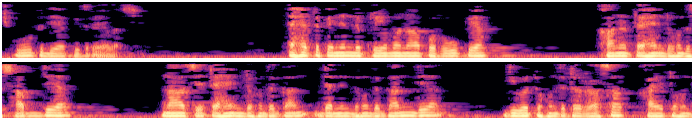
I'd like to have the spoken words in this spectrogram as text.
චූට දෙයක් විතරයි අවශ්‍ය. ඇහැට පෙනෙන ප්‍රේමනාප රූපයක්, කනට ඇහෙන්න හොඳ ශබ්දයක්, නාසයට ඇහෙන්න හොඳ දැනෙන්න හොඳ ගන්ධයක්, දිවට හොඳට රසක්, කයට හොඳ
